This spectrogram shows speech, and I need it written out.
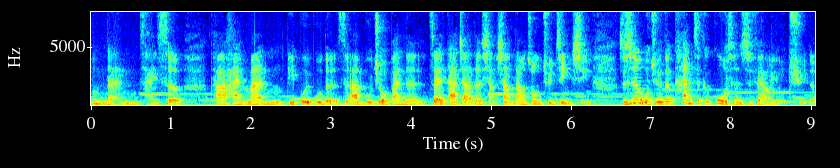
不难猜测，它还蛮一步一步的，是按部就班的在大家的想象当中去进行。只是我觉得看这个过程是非常有趣的。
